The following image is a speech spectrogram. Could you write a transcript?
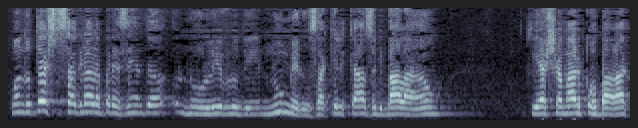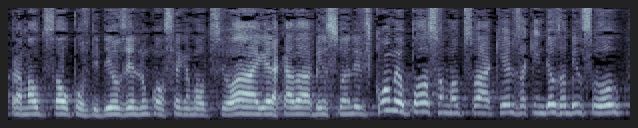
Quando o texto sagrado apresenta no livro de Números aquele caso de Balaão, que é chamado por Balac para amaldiçoar o povo de Deus, ele não consegue amaldiçoar, e ele acaba abençoando eles. Como eu posso amaldiçoar aqueles a quem Deus abençoou?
